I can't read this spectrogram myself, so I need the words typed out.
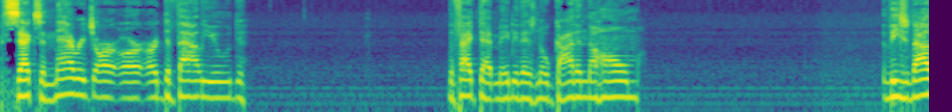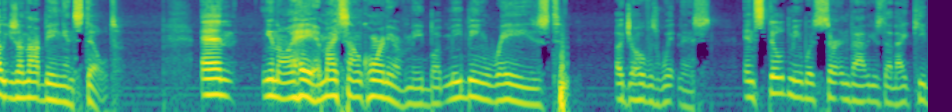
sex and marriage are, are, are devalued, the fact that maybe there's no God in the home, these values are not being instilled. And you know, hey, it might sound corny of me, but me being raised a Jehovah's Witness instilled me with certain values that I keep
